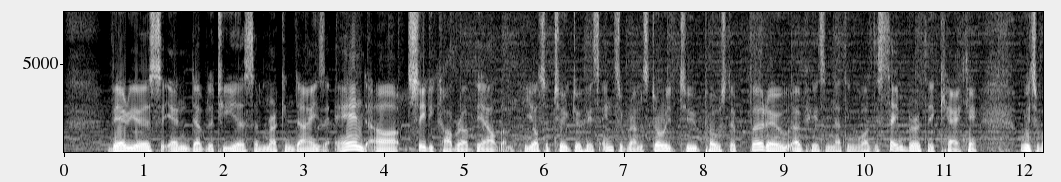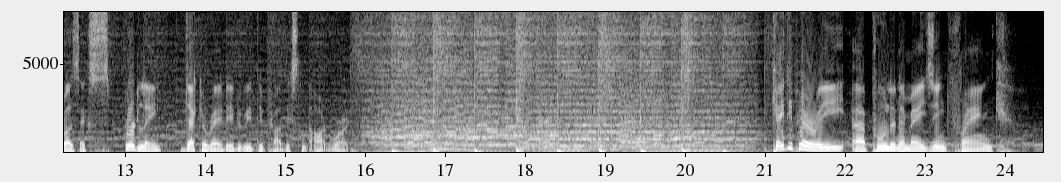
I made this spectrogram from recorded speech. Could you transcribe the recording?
various NWTS merchandise and a CD cover of the album. He also took to his Instagram story to post a photo of his Nothing Was the Same birthday cake, which was expertly decorated with the project's artwork. Katy Perry uh, pulled an amazing prank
